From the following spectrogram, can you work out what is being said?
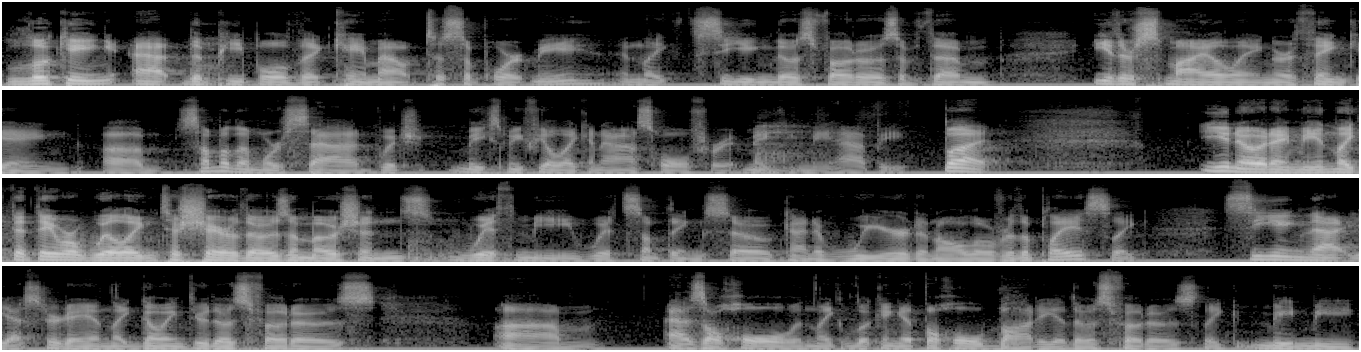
looking at the people that came out to support me and like seeing those photos of them either smiling or thinking um, some of them were sad which makes me feel like an asshole for it making me happy. But you know what i mean? Like that they were willing to share those emotions with me with something so kind of weird and all over the place. Like seeing that yesterday and like going through those photos um, as a whole and like looking at the whole body of those photos like made me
